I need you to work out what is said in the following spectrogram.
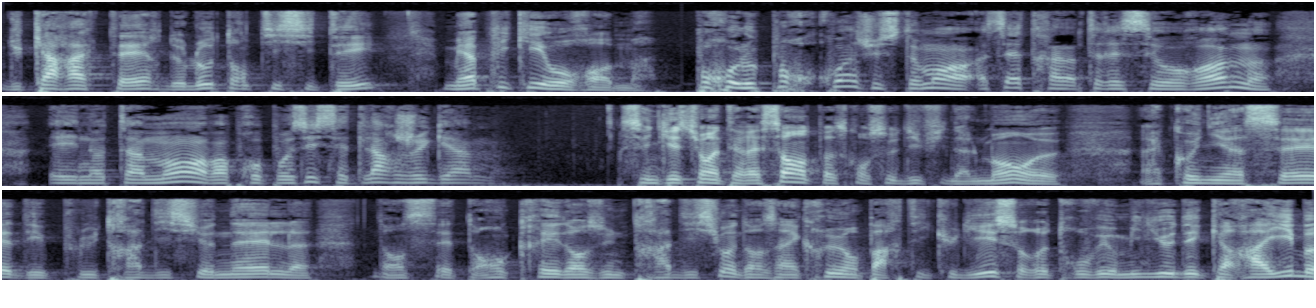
du caractère, de l'authenticité, mais appliquée au rhum. Pour le pourquoi justement s'être intéressé au rhum et notamment avoir proposé cette large gamme? C'est une question intéressante parce qu'on se dit finalement euh, un cognacet des plus traditionnels, dans cette ancré dans une tradition et dans un cru en particulier, se retrouver au milieu des Caraïbes.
